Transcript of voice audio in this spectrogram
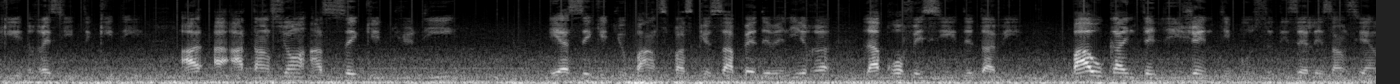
qui récite, qui dit, attention à ce que tu dis et à ce que tu penses, parce que ça peut devenir la prophétie de ta vie. Pauca intelligentibus, disaient les anciens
